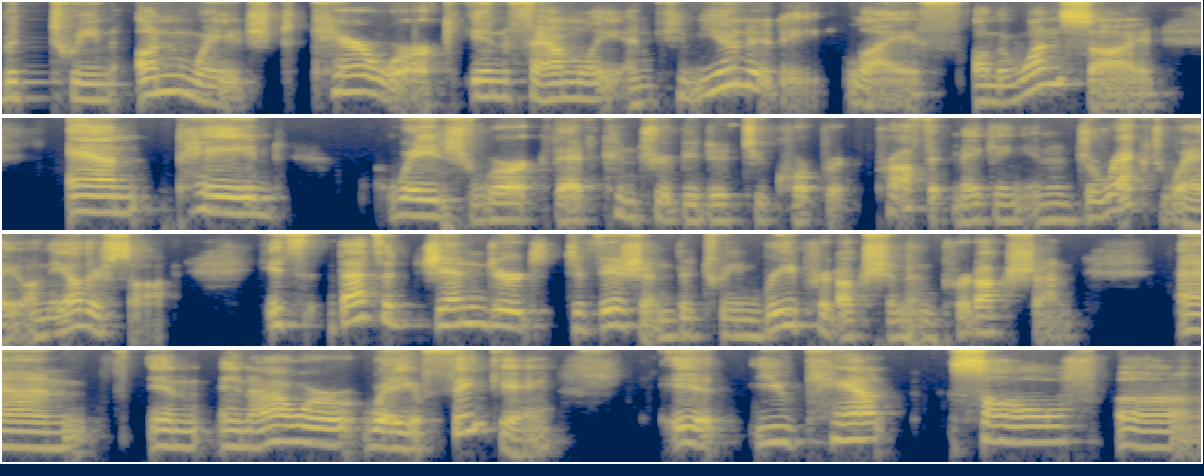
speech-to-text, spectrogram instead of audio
between unwaged care work in family and community life on the one side and paid waged work that contributed to corporate profit making in a direct way on the other side. It's that's a gendered division between reproduction and production. And in, in our way of thinking, it you can't solve uh,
